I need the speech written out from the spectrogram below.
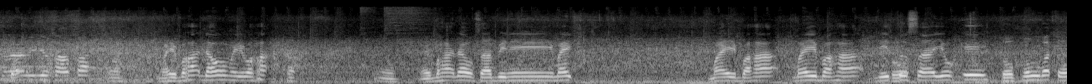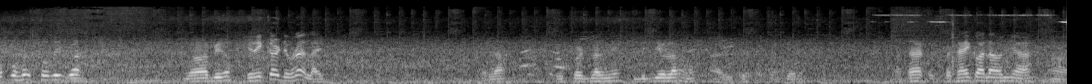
na namin yung sapa. Oh, may baha daw, may baha. Oh, may baha daw, sabi ni Mike. May baha, may baha dito To- sa UK. Topong ba? Topong tubig ba? Grabe no. Gi-record di ba na live? Wala. Record lang niya, video lang no. Ah, ito. Masa, pasay ko alaon niya. Ah.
